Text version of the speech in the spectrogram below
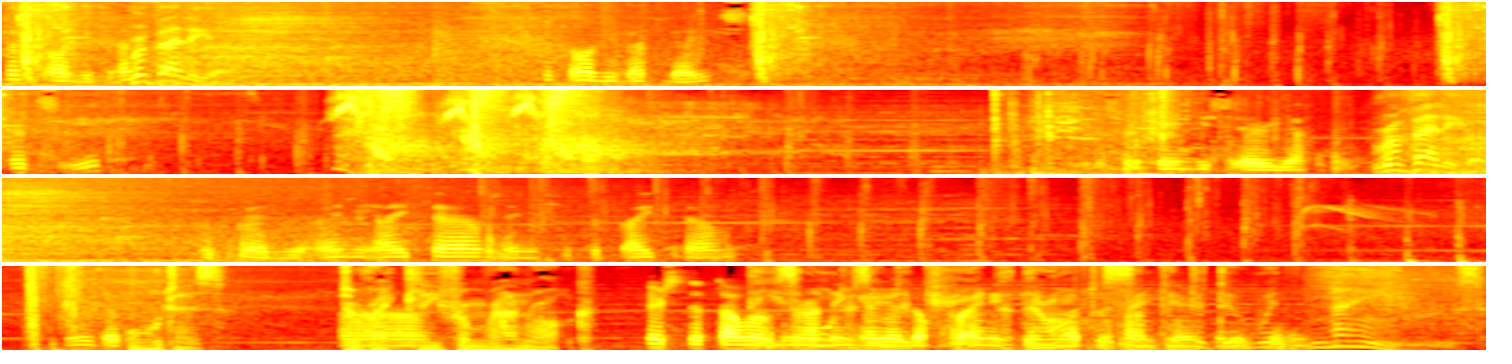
That's only that. Revelio. That's only that, guys. That's it. Just retain this area. Revelio. Revelio. Any items, any secret items. Okay, Orders. Directly uh, from Ranrock. There's the tower These running orders area. Look for anything what to find something here. to do with names.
